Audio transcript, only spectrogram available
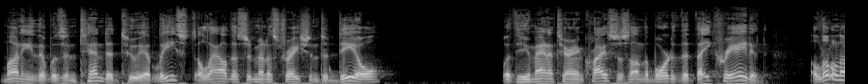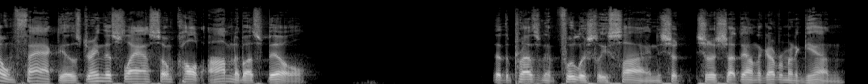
money that was intended to at least allow this administration to deal with the humanitarian crisis on the border that they created. A little known fact is during this last so called omnibus bill that the president foolishly signed, should, should have shut down the government again.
